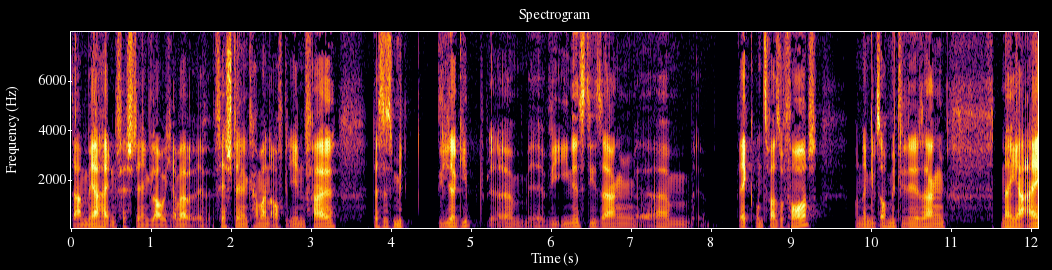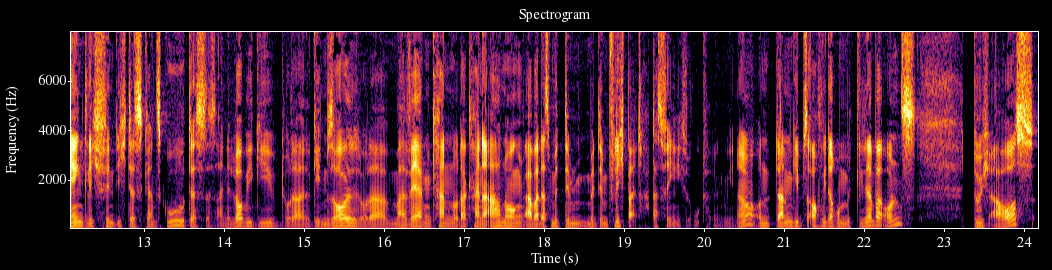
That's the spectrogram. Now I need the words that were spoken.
da Mehrheiten feststellen, glaube ich. Aber äh, feststellen kann man auf jeden Fall, dass es Mitglieder gibt, ähm, wie Ines, die sagen, ähm, weg und zwar sofort. Und dann gibt es auch Mitglieder, die sagen, naja, eigentlich finde ich das ganz gut, dass es eine Lobby gibt oder geben soll oder mal werden kann oder keine Ahnung, aber das mit dem, mit dem Pflichtbeitrag, das finde ich nicht so gut irgendwie. Ne? Und dann gibt es auch wiederum Mitglieder bei uns, durchaus,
